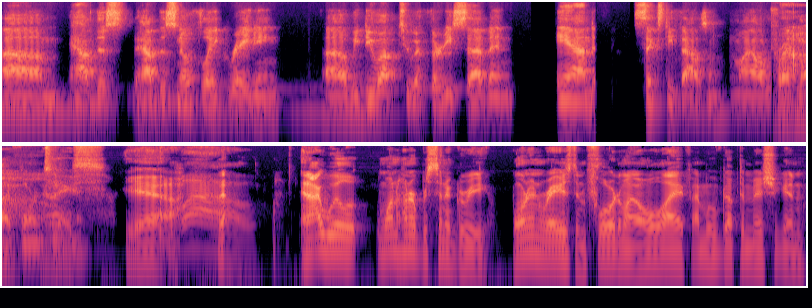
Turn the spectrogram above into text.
um, have this have the snowflake rating. Uh, we do up to a 37 and 60,000 mile tread life warranty. Nice. Yeah. Wow. And I will 100% agree. Born and raised in Florida my whole life, I moved up to Michigan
